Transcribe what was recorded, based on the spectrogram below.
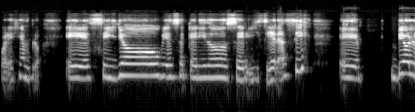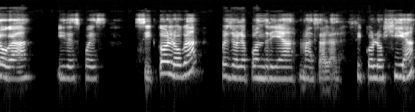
Por ejemplo, eh, si yo hubiese querido ser, hiciera así, eh, bióloga y después psicóloga, pues yo le pondría más a la psicología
